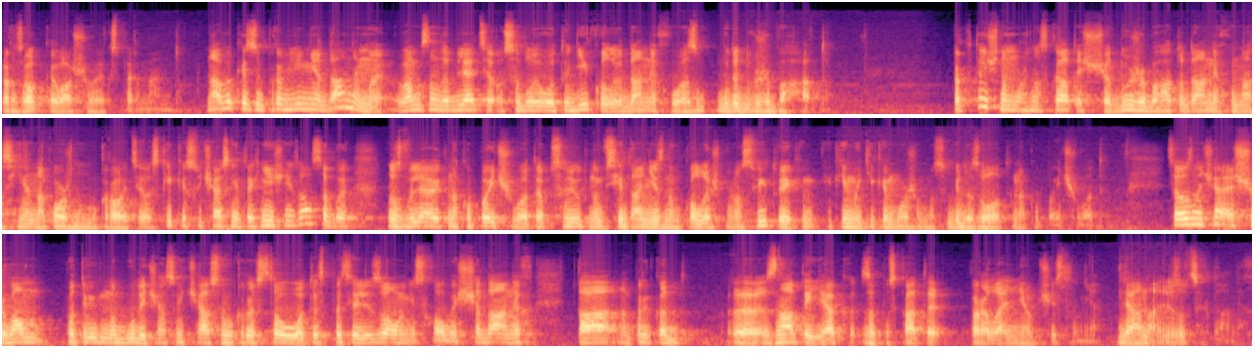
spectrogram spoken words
розробки вашого експерименту. Навики з управління даними вам знадобляться особливо тоді, коли даних у вас буде дуже багато. Практично можна сказати, що дуже багато даних у нас є на кожному кроці, оскільки сучасні технічні засоби дозволяють накопичувати абсолютно всі дані з навколишнього світу, які, які ми тільки можемо собі дозволити накопичувати. Це означає, що вам потрібно буде час від часу використовувати спеціалізовані сховища даних та, наприклад, е, знати, як запускати паралельні обчислення для аналізу цих даних.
